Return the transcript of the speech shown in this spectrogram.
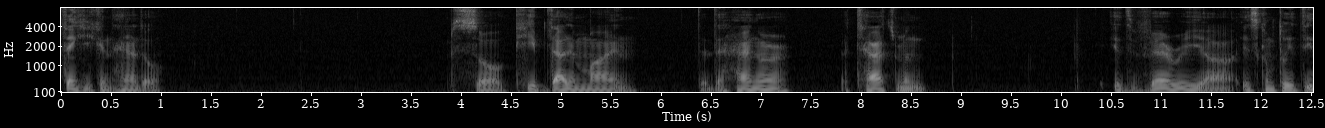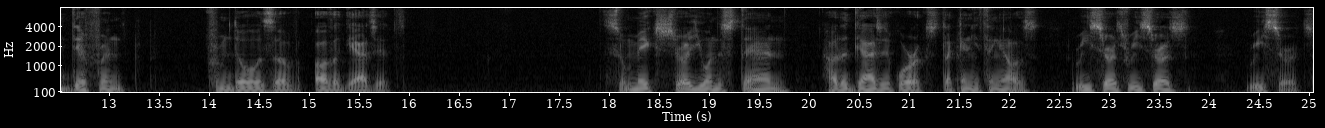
think you can handle. So keep that in mind that the hanger attachment is very uh, it's completely different from those of other gadgets. So make sure you understand how the gadget works like anything else. Research, research, research.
